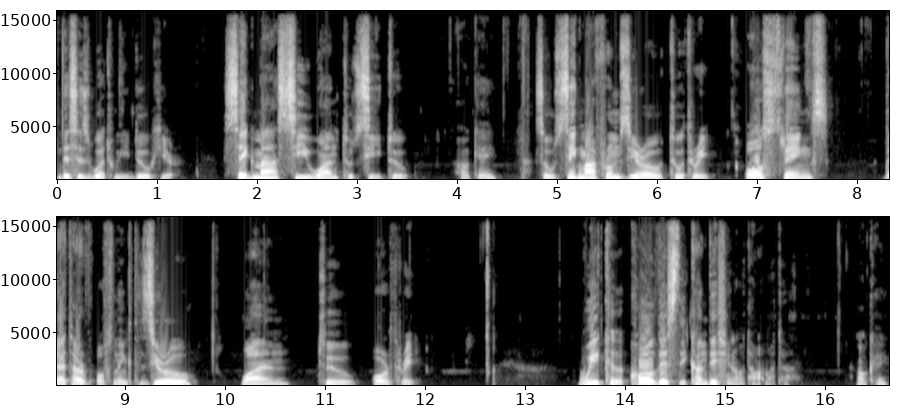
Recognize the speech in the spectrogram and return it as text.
This is what we do here. Sigma C1 to C2. Okay, so sigma from 0 to 3. All strings that are of length 0, 1, 2, or 3. We call this the condition automata. Okay.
